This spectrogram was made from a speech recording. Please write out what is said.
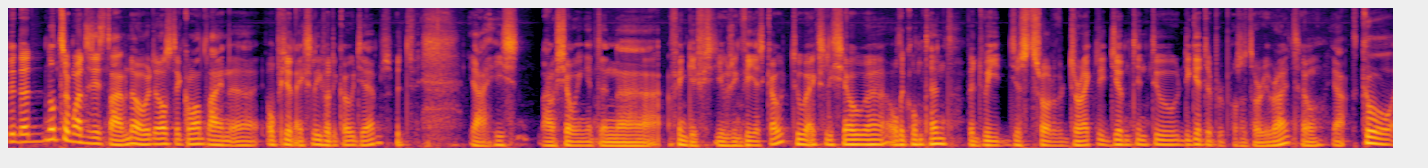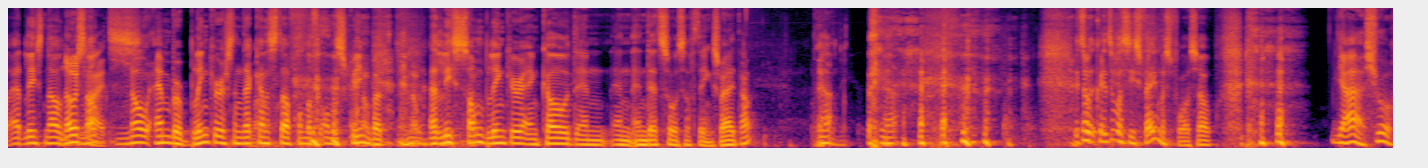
Not so much this time. No, it was the command line uh, option actually for the code jams. But yeah, he's now showing it in. Uh, I think he's using VS Code to actually show uh, all the content. But we just sort of directly jumped into the GitHub repository, right? So yeah, Cool. At least no No slides. no amber blinkers and that kind of stuff on the on the screen, but at least some blinker and code and and and that sorts of things, right? No. Yeah. yeah. It's what, it's what he's famous for. So Yeah, sure.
